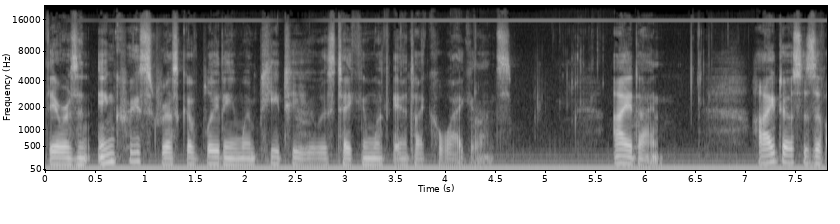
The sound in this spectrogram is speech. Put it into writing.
There is an increased risk of bleeding when PTU is taken with anticoagulants. Iodine. High doses of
